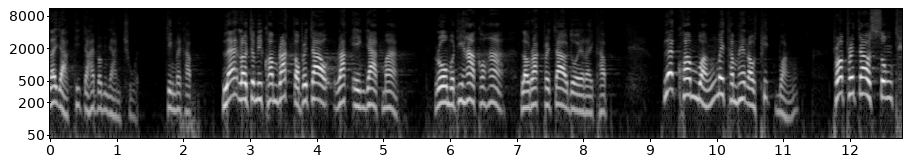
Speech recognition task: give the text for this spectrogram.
และอยากที่จะให้พระวิญญาณช่วย จริงไหมครับ และเราจะมีความรักต่อพระเจ้า รักเองยากมาก โรมบทที่5ข้อ5เรารักพระเจ้าโดยอะไรครับ และความหวังไม่ทำให้เราผิดหวัง เพราะพระเจ้าทรงเท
